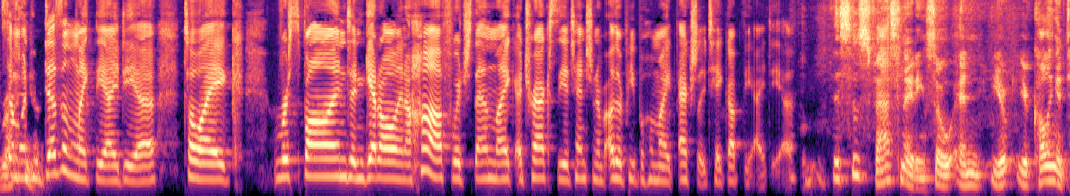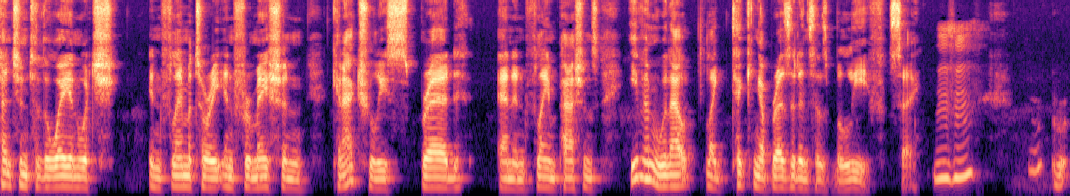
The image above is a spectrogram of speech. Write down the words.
someone who doesn't like the idea to like respond and get all in a huff, which then like attracts the attention of other people who might actually take up the idea. This is fascinating. So, and you're you're calling attention to the way in which inflammatory information can actually spread and inflame passions, even without like taking up residence as belief. Say, Mm-hmm. R-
